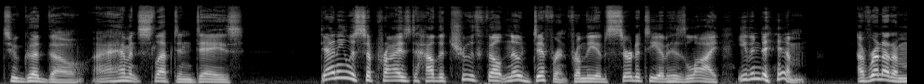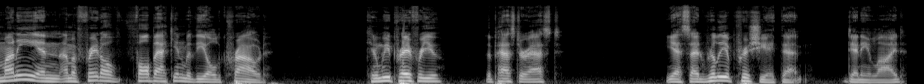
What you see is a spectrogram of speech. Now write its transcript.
too good, though. I haven't slept in days. Danny was surprised how the truth felt no different from the absurdity of his lie, even to him. I've run out of money, and I'm afraid I'll fall back in with the old crowd. Can we pray for you? the pastor asked. Yes, I'd really appreciate that, Danny lied.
